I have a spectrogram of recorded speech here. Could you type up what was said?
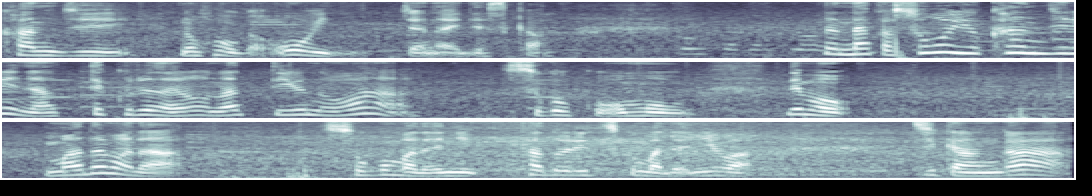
感じの方が多いじゃないですか。なんかそういう感じになってくるだろうなっていうのはすごく思う。でもまだまだそこまでにたどり着くまでには時間が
